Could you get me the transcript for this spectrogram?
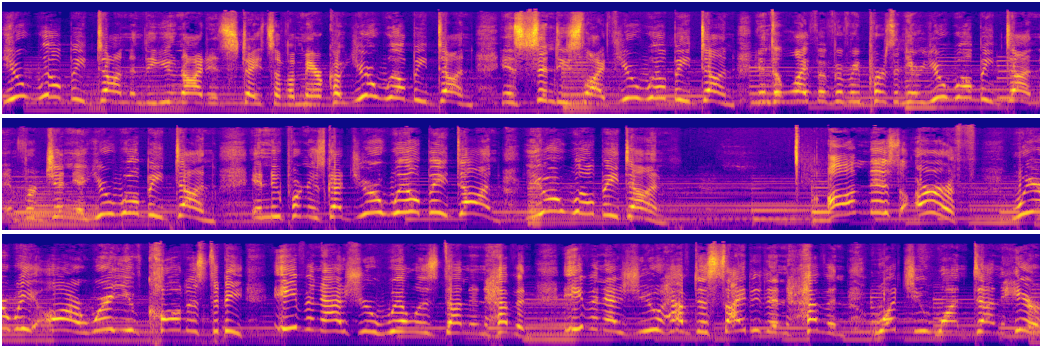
Your will be done in the United States of America. Your will be done in Cindy's life. Your will be done in the life of every person here. Your will be done in Virginia. Your will be done in Newport News. God, your will be done. Your will be done on this earth where we are, where you've called us to be, even as your will is done in heaven, even as you have decided in heaven what you want done here.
